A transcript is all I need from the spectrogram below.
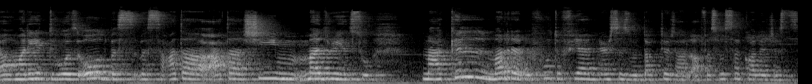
أو مريض who was old بس بس عطى عطى شيء ما قدروا ينسوه. مع كل مرة بفوتوا فيها النيرسز والدكتورز على الاوفيس والسايكولوجيستس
